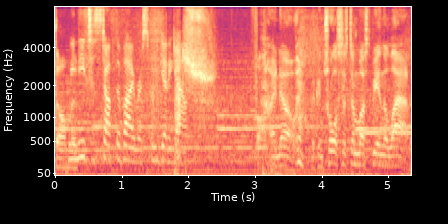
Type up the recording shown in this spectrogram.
dumb We need to stop the virus from getting out. I know. The control system must be in the lab.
